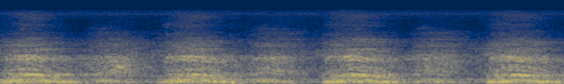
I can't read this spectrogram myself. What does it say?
Blue, blue, blue, blue.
